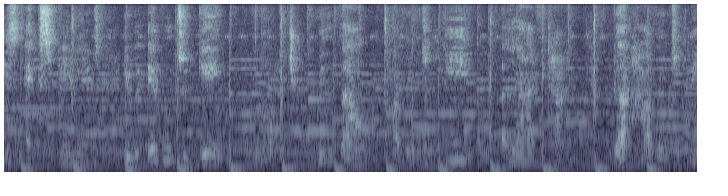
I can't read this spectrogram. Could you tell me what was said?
his experience, you'll be able to gain knowledge without having to live a lifetime, without having to live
